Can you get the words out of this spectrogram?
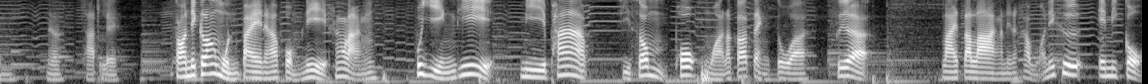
M เนะชัดเลย ตอนที่กล้องหมุนไปนะครับผมนี่ข้างหลังผู้หญิงที่มีภาพสีส้มโพกหัว แล้วก็แต่งตัวเสื้อลายตารางอันนี้นะครับผมอันนี้คือเอมิโกะ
